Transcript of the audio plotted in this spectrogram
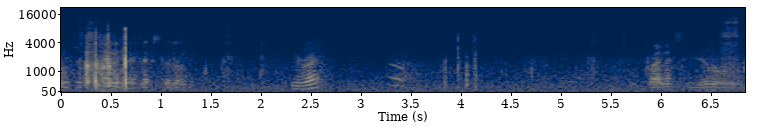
in there next to the other. You're right. Right next to the other one in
